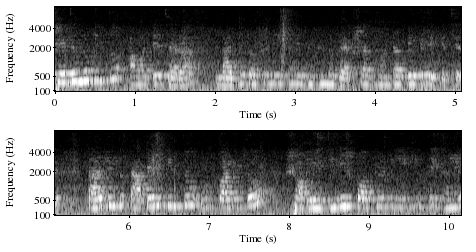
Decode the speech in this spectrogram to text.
সেই জন্য কিন্তু আমাদের যারা লাইভলি অপশনে এখানে বিভিন্ন ব্যবসার ভান্ডার পেতে রেখেছে, তারা কিন্তু তাদের কিন্তু উৎপাদিত এই জিনিসপত্র নিয়ে কিন্তু এখানে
